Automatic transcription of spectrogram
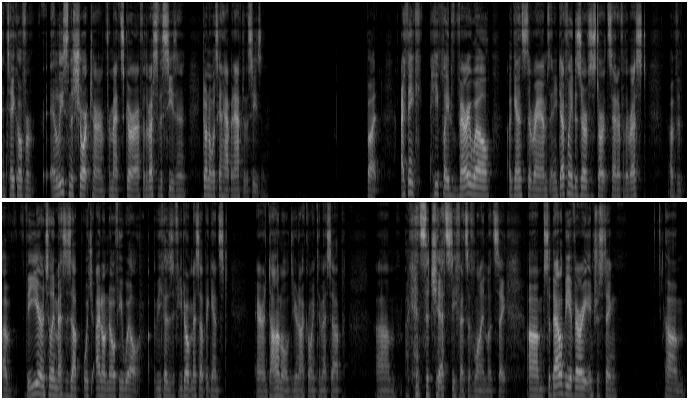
and take over, at least in the short term, for Matt Skura for the rest of the season. Don't know what's going to happen after the season. But I think he played very well against the Rams, and he definitely deserves to start center for the rest of the, of the year until he messes up, which I don't know if he will. Because if you don't mess up against Aaron Donald, you're not going to mess up um, against the Jets defensive line, let's say. Um, so that'll be a very interesting um,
